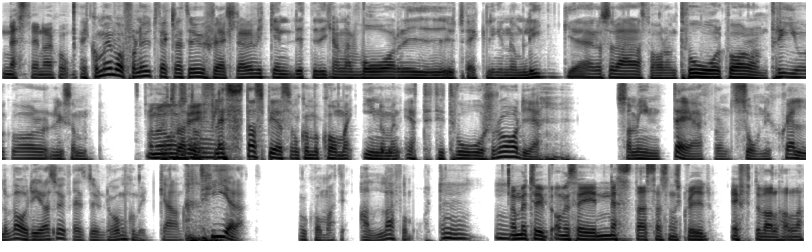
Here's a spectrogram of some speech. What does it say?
nästa generation? Det kommer ju vara från utvecklare till utvecklare, vilken lite grann var i utvecklingen de ligger och sådär. Så har de två år kvar, har de tre år kvar. Liksom. Ja, men Jag tror att de flesta spel som kommer komma inom en 1-2 års radie som inte är från Sony själva och deras utvecklare, de kommer garanterat att komma till alla format. Mm, mm, ja, men typ om vi säger nästa Assassin's Creed efter Valhalla,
